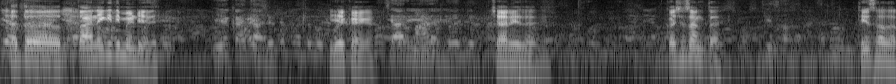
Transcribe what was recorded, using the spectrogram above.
त्यात ताने किती मेंढी आहे ते एक आहे एक आहे का चार हे येत आहे ते कसे सांगताय तीस हजार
